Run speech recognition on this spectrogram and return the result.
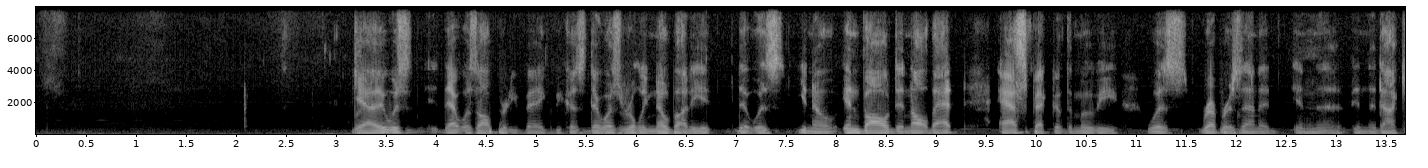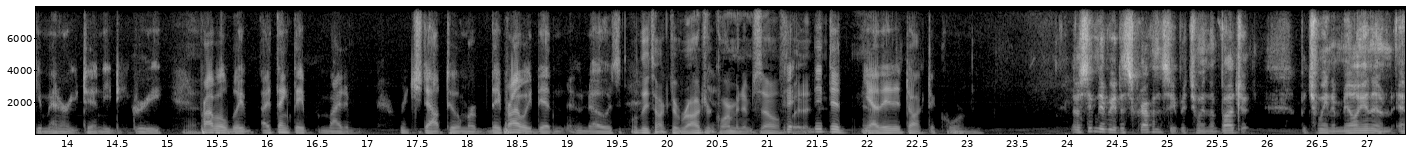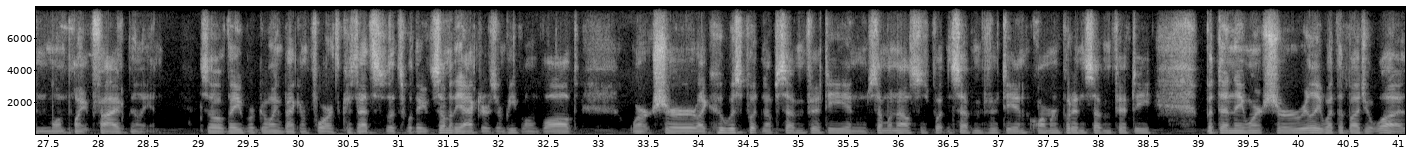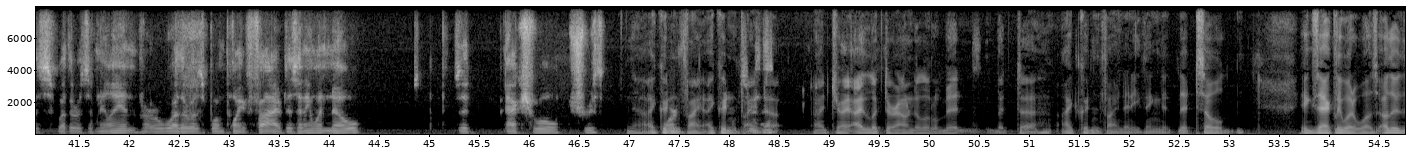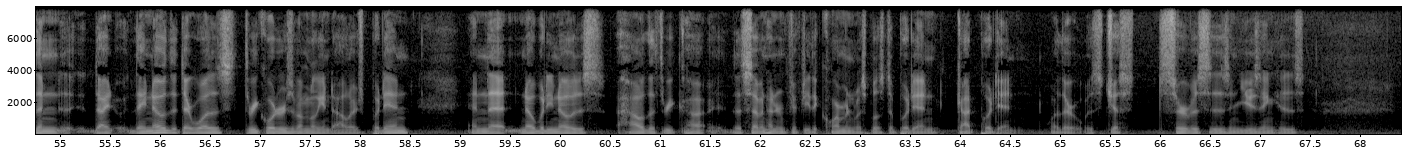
Yeah, it was that was all pretty vague because there was really nobody that was, you know, involved in all that aspect of the movie was represented in the in the documentary to any degree. Yeah. Probably I think they might have reached out to him or they probably didn't, who knows. Well, they talked to Roger Yeah. Corman himself, They, but they did yeah. yeah, they did talk to Corman. there seemed to be a discrepancy between the budget between a million and, and 1.5 million so they were going back and forth because that's that's what they some of the actors and people involved weren't sure like who was putting up 750 and someone else was putting 750 and Corman put in 750 but then they weren't sure really what the budget was whether it was a million or whether it was 1.5 does anyone know the actual truth no, I couldn't Or- find I couldn't find that? out. I try I looked around a little bit, but uh, I couldn't find anything that, that told exactly what it was. Other than uh, they know that there was three quarters of a million dollars put in, and that nobody knows how the three the 750 that Corman was supposed to put in got put in. Whether it was just services and using his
